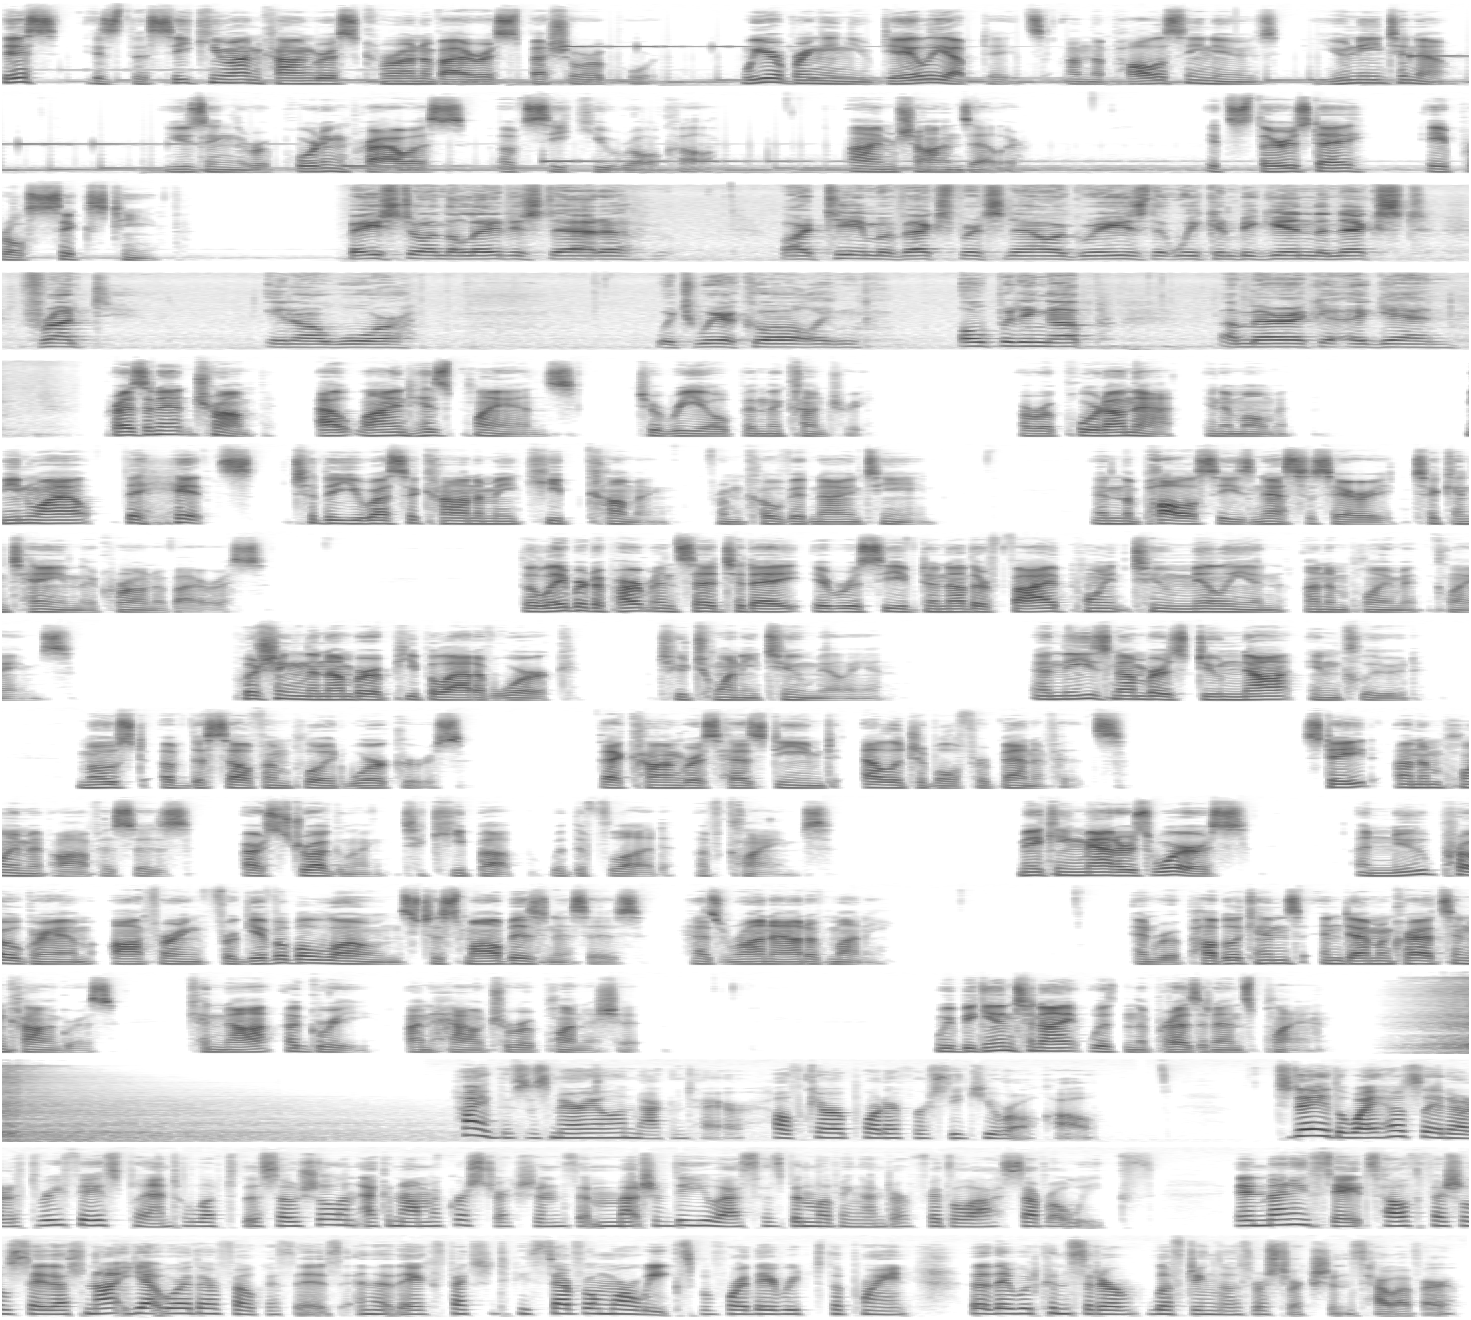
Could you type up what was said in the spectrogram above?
This is the CQ on Congress Coronavirus Special Report. We are bringing you daily updates on the policy news you need to know using the reporting prowess of CQ Roll Call. I'm Shawn Zeller. It's Thursday, April 16th. Based on the latest data, our team of experts now agrees that we can begin the next front in our war, which we are calling Opening Up America Again. President Trump outlined his plans to reopen the country. A report on that in a moment. Meanwhile, the hits to the U.S. economy keep coming from COVID 19 and the policies necessary to contain the coronavirus. The Labor Department said today it received another 5.2 million unemployment claims, pushing the number of people out of work to 22 million. And these numbers do not include most of the self employed workers that Congress has deemed eligible for benefits. State unemployment offices are struggling to keep up with the flood of claims. Making matters worse, a new program offering forgivable loans to small businesses has run out of money. And Republicans and Democrats in Congress cannot agree on how to replenish it. We begin tonight with the president's plan. Hi, this is Mary Ellen McIntire, healthcare reporter for CQ Roll Call. Today, the White House laid out a three phase plan to lift the social and economic restrictions that much of the U.S. has been living under for the last several weeks. In many states, health officials say that's not yet where their focus is, and that they expect it to be several more weeks before they reach the point that they would consider lifting those restrictions, however.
